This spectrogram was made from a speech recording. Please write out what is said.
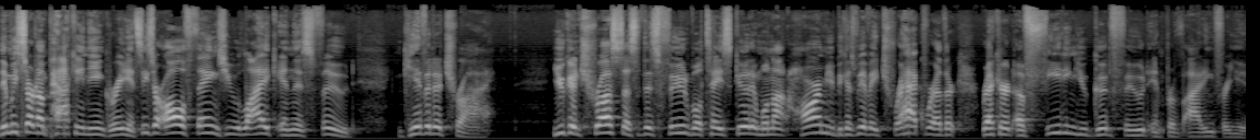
Then we start unpacking the ingredients. These are all things you like in this food. Give it a try. You can trust us that this food will taste good and will not harm you because we have a track record of feeding you good food and providing for you.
